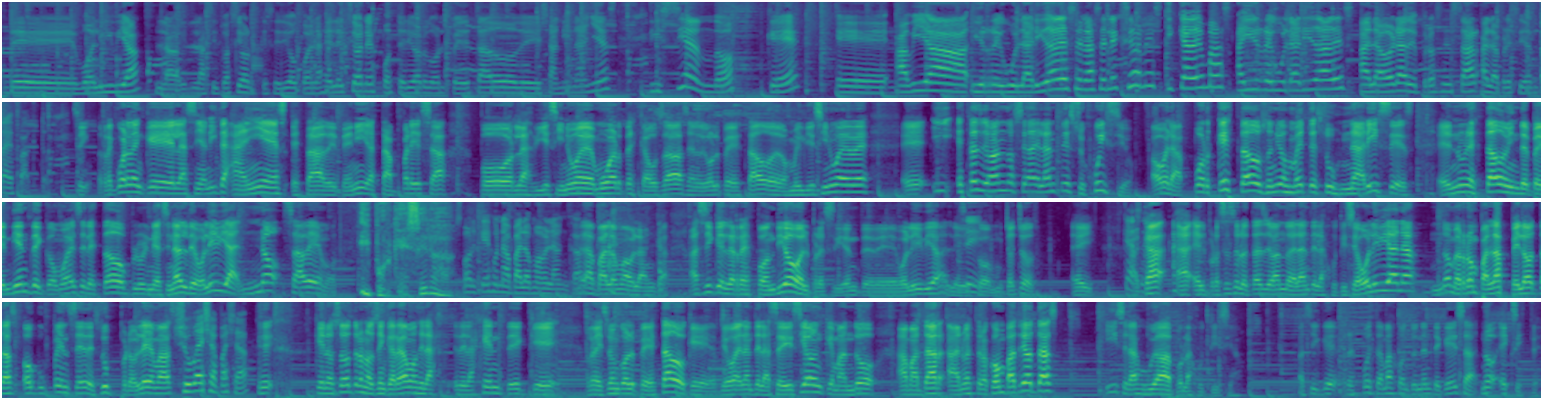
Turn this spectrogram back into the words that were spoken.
de Bolivia, la, situación que se dio con las elecciones, posterior golpe de Estado de Yanine Áñez, diciendo que eh, había irregularidades en las elecciones y que además hay irregularidades a la hora de procesar a la presidenta de facto. Sí, recuerden que la señorita Añez está detenida, está presa por las 19 muertes causadas en el golpe de Estado de 2019 eh, y está llevándose adelante su juicio. Ahora, ¿por qué Estados Unidos mete sus narices en un Estado independiente como es el Estado plurinacional de Bolivia? No sabemos. ¿Y por qué será? Porque es una paloma blanca. La paloma blanca. Así que le respondió el presidente de Bolivia, le Sí. dijo, muchachos, hey, ¿Qué acá a- el proceso lo está llevando adelante la justicia boliviana, no me rompan las pelotas, ocúpense de sus problemas. Para allá. Que, que nosotros nos encargamos de la, de la gente que realizó un golpe de Estado, que llevó adelante la sedición, que mandó a matar a nuestros compatriotas y será juzgada por la justicia. Así que respuesta más contundente que esa no existe.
